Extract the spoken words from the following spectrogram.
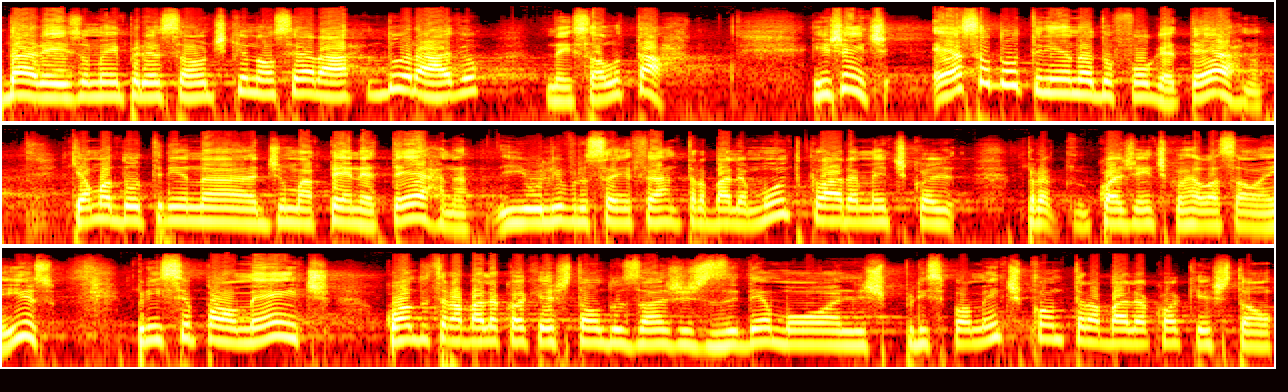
dareis uma impressão de que não será durável nem salutar. E, gente, essa doutrina do fogo eterno, que é uma doutrina de uma pena eterna, e o livro Céu e Inferno trabalha muito claramente com a, pra, com a gente com relação a isso, principalmente quando trabalha com a questão dos anjos e demônios, principalmente quando trabalha com a questão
